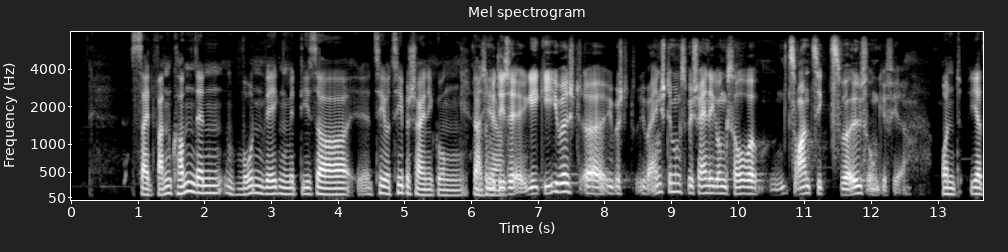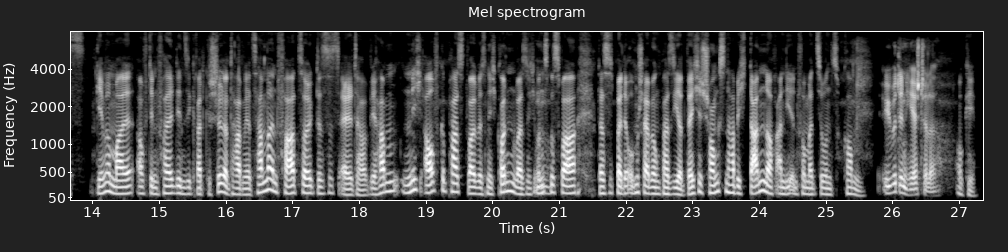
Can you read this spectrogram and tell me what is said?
Seit wann kommen denn Wohnwegen mit dieser äh, COC-Bescheinigung daher? Also mit dieser EG-Übereinstimmungsbescheinigung so 2012 ungefähr. Und jetzt gehen wir mal auf den Fall, den Sie gerade geschildert haben. Jetzt haben wir ein Fahrzeug, das ist älter. Wir haben nicht aufgepasst, weil wir es nicht konnten, weil es nicht mhm. unseres war, dass es bei der Umschreibung passiert. Welche Chancen habe ich dann noch, an die Informationen zu kommen? Über den Hersteller. Okay.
